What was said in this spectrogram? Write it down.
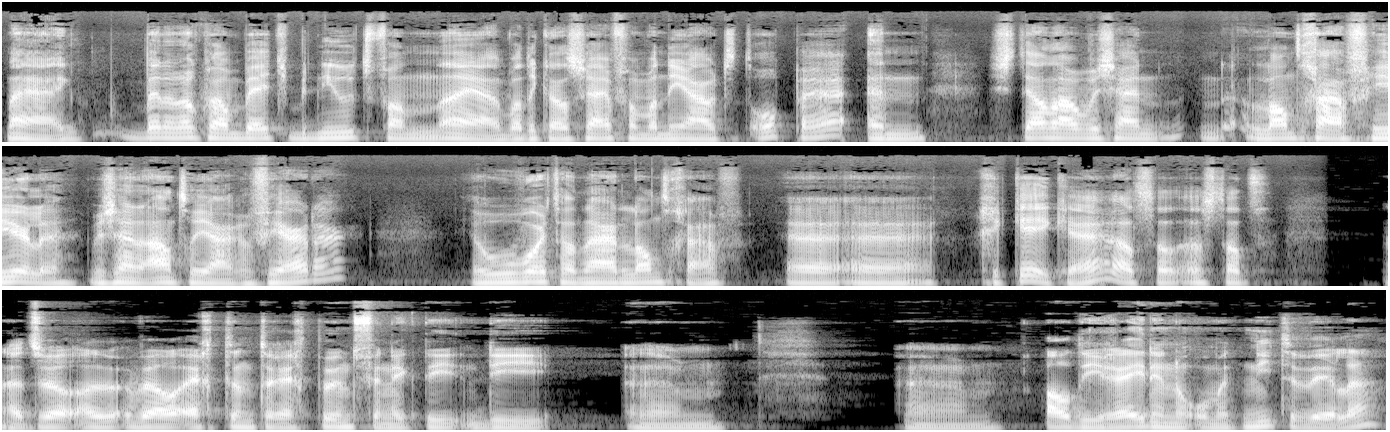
Nou ja, ik ben dan ook wel een beetje benieuwd van, nou ja, wat ik al zei, van wanneer houdt het op? Hè? En Stel nou, we zijn landgraaf Heerlen, we zijn een aantal jaren verder. Hoe wordt dan naar landgraaf uh, uh, gekeken? Hè? Als dat, als dat... Nou, het is wel, eh, wel echt een terecht punt, vind ik. Die, die, um, um, al die redenen om het niet te willen,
